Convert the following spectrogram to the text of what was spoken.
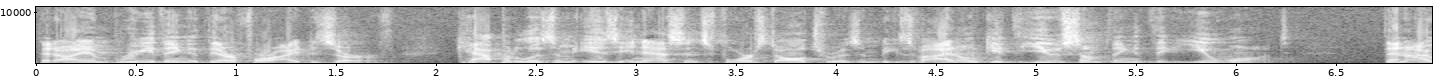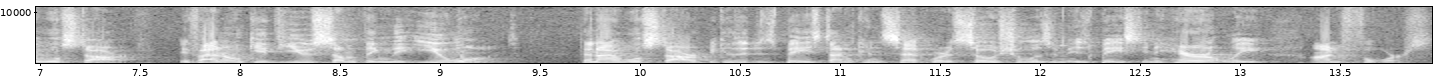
that I am breathing, therefore I deserve. Capitalism is, in essence, forced altruism because if I don't give you something that you want, then I will starve. If I don't give you something that you want, then I will starve because it is based on consent, whereas socialism is based inherently on force.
